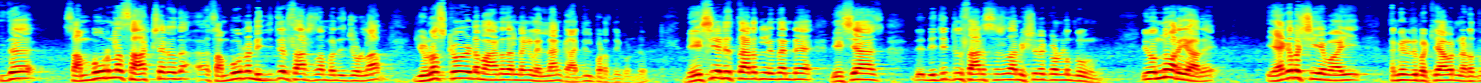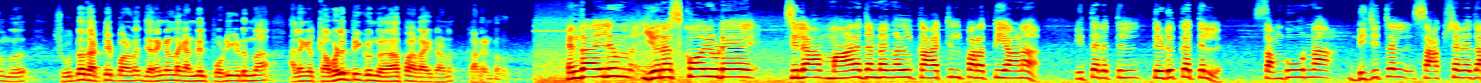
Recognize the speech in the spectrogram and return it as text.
ഇത് സമ്പൂർണ സാക്ഷരത സമ്പൂർണ ഡിജിറ്റൽ സാക്ഷരത സംബന്ധിച്ചുള്ള യുനെസ്കോയുടെ മാനദണ്ഡങ്ങളെല്ലാം കാറ്റിൽ പറത്തിക്കൊണ്ട് ദേശീയ അടിസ്ഥാനത്തിൽ ഇന്ന് തന്നെ ദേശീയ ഡിജിറ്റൽ സാക്ഷരതാ മിഷനൊക്കെ ഉണ്ടെന്ന് തോന്നുന്നു. ഇതൊന്നും അറിയാതെ ഏകപക്ഷീയമായി അങ്ങനെ ഒരു പ്രഖ്യാപനം നടത്തുന്നത് ശുദ്ധ തട്ടിപ്പാണ് ജനങ്ങളുടെ കണ്ണിൽ പൊടിയിടുന്ന അല്ലെങ്കിൽ കവളിപ്പിക്കുന്ന ഏർപ്പാടായിട്ടാണ് കാണേണ്ടത്. എന്തായാലും യുനെസ്കോയുടെ ചില മാനദണ്ഡങ്ങൾ കാറ്റിൽ പറത്തിയാണ് ഇത്തരത്തിൽ തിടുക്കത്തിൽ സമ്പൂർണ ഡിജിറ്റൽ സാക്ഷരത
